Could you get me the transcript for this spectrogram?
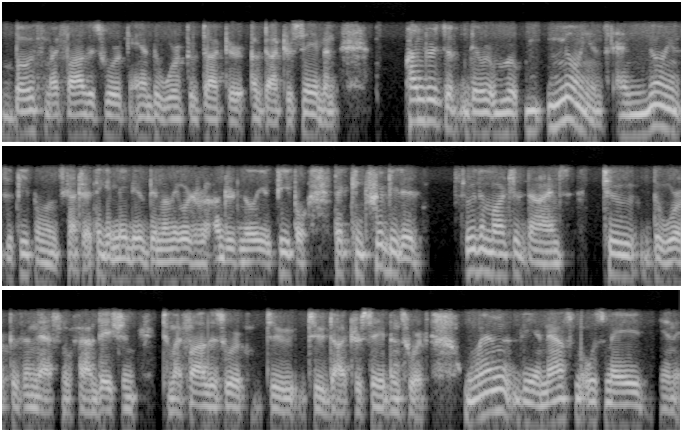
both my father's work and the work of Dr. of Dr. Sabin hundreds of there were millions and millions of people in this country. I think it maybe have been on the order of 100 million people that contributed through the March of Dimes to the work of the National Foundation, to my father's work, to, to Dr. Sabin's work. When the announcement was made in,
